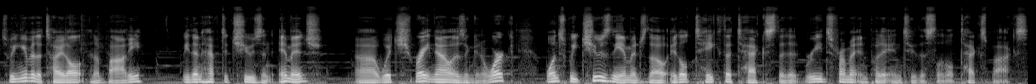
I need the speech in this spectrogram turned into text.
So we can give it a title and a body. We then have to choose an image, uh, which right now isn't going to work. Once we choose the image though, it'll take the text that it reads from it and put it into this little text box.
